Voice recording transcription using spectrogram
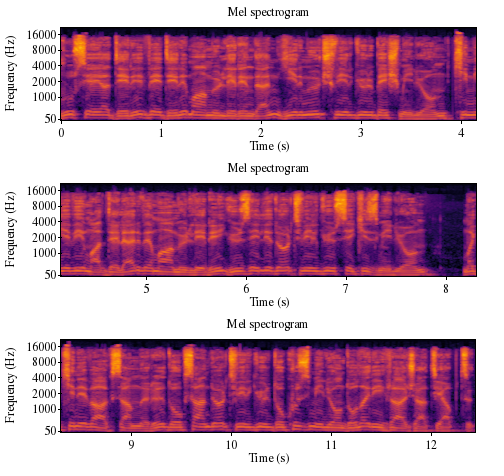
Rusya'ya deri ve deri mamullerinden 23,5 milyon, kimyevi maddeler ve mamulleri 154,8 milyon, makine ve aksamları 94,9 milyon dolar ihracat yaptı.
